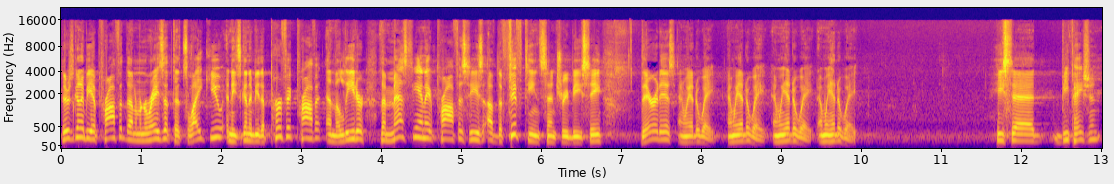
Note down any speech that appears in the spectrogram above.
there's going to be a prophet that I'm going to raise up that's like you, and he's going to be the perfect prophet and the leader, the messianic prophecies of the 15th century BC. There it is, and we had to wait, and we had to wait, and we had to wait, and we had to wait. He said, Be patient.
